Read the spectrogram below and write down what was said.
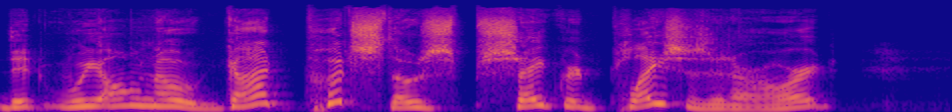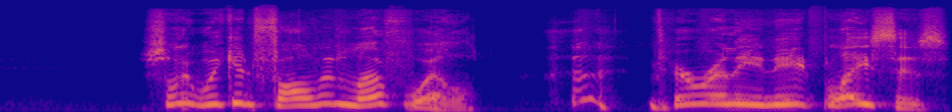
that we all know God puts those sacred places in our heart so that we can fall in love well. They're really neat places.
